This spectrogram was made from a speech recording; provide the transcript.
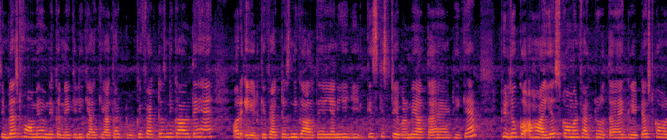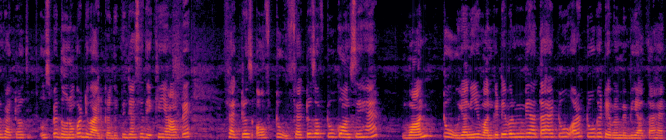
सिंपलेस्ट फॉर्म में हमने करने के लिए क्या किया था? टू के फैक्टर्स निकालते हैं और एट के फैक्टर्स निकालते हैं। यानी ये किस किस टेबल में आता है, ठीक है? फिर जो हाइएस्ट कॉमन फैक्टर होता है ग्रेटेस्ट कॉमन फैक्टर उस पर दोनों को डिवाइड कर देते हैं। जैसे देखिए यहाँ पे factors of two factors of two कौन से हैं? वन टू यानी ये वन के टेबल में भी आता है टू और टू के टेबल में भी आता है.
